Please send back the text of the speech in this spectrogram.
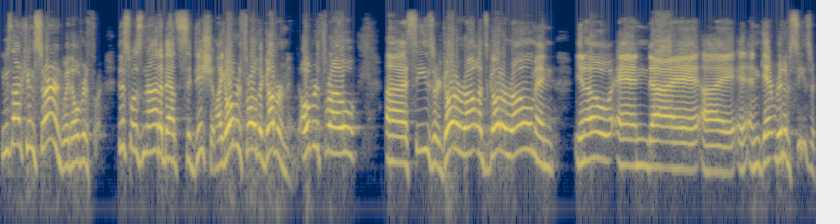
He was not concerned with overthrow. This was not about sedition, like overthrow the government, overthrow uh, Caesar, go to Rome, let's go to Rome and, you know, and, uh, and get rid of Caesar.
